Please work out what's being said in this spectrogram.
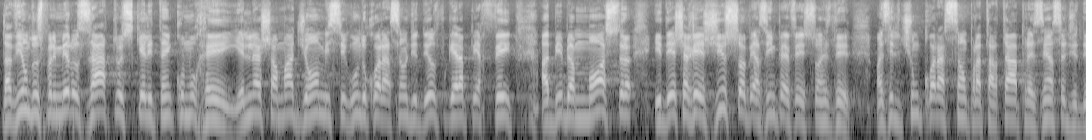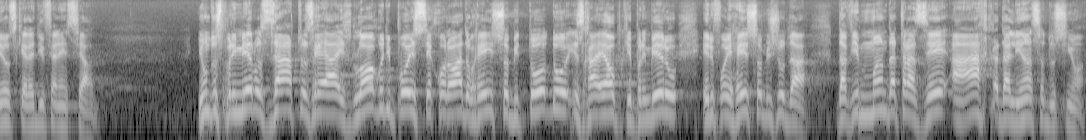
Davi, um dos primeiros atos que ele tem como rei, ele não é chamado de homem segundo o coração de Deus porque era perfeito. A Bíblia mostra e deixa registro sobre as imperfeições dele. Mas ele tinha um coração para tratar a presença de Deus que era diferenciado. E um dos primeiros atos reais, logo depois de ser coroado rei sobre todo Israel, porque primeiro ele foi rei sobre Judá, Davi manda trazer a arca da aliança do Senhor.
